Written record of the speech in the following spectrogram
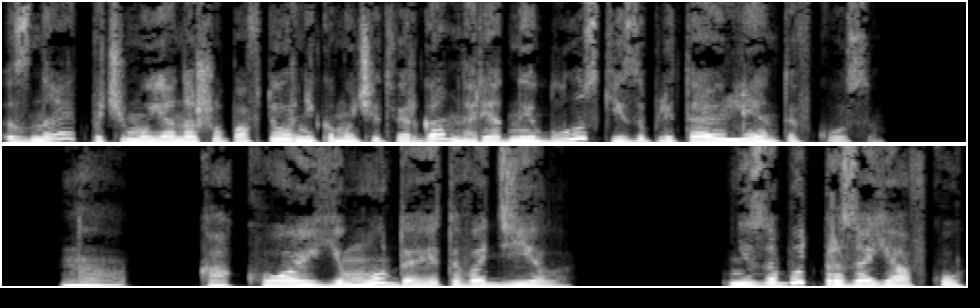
знает, почему я ношу по вторникам и четвергам нарядные блузки и заплетаю ленты в косу. Но какое ему до этого дело? Не забудь про заявку,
